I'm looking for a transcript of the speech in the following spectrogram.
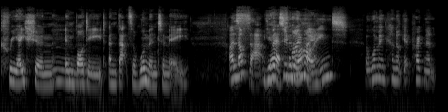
creation Hmm. embodied and that's a woman to me. I love that. Yeah, but to so my mind, a woman cannot get pregnant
